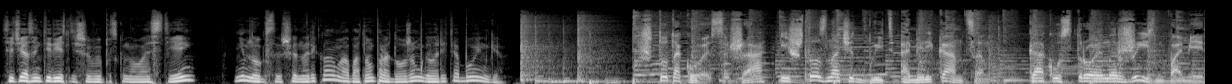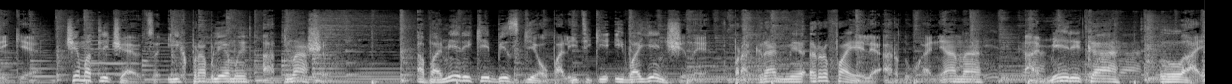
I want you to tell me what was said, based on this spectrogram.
Сейчас интереснейший выпуск новостей, немного совершенно рекламы, а потом продолжим говорить о Боинге. Что такое США и что значит быть американцем? Как устроена жизнь в Америке? Чем отличаются их проблемы от наших? Об Америке без геополитики и военщины в программе Рафаэля Ардуханяна «Америка. Light».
